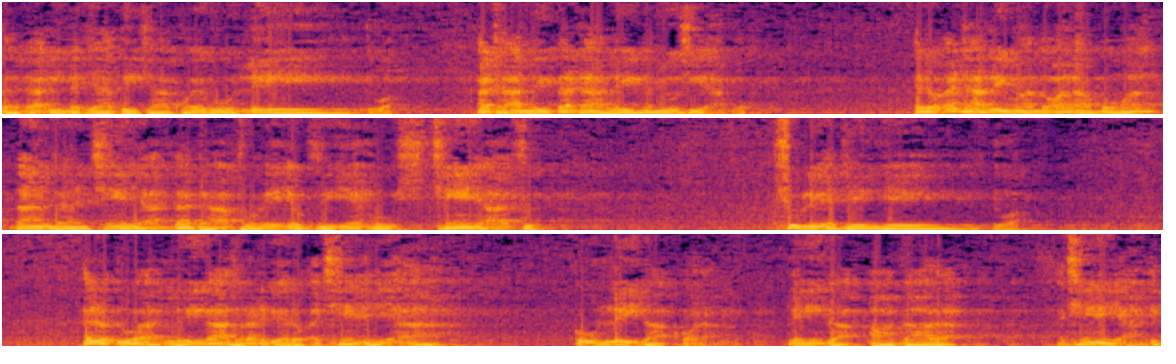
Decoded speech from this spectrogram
တတ္တဤနှစ်ပြားတိချာခွဲဖို့လေသူကအဋ္ဌလိင်တတ္တလိင်နှစ်မျိုးရှိတာပေါ့အဲ့တော့အဋ္ဌလိင်မှာသွားလာပုံမှာတန်တန်ချင်းရာတတ္တာဖို့လေရုပ်စီရင်မှုချင်းရာစုရှုလေအချင်းကြီးသူက အဲ့တော့သူကလိင်ကဆိုတာတကယ်တော့အချင်းအရာကိုလိင်ကခေါ်တာလိင်ကအာကာရအချင်းအရာလေ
